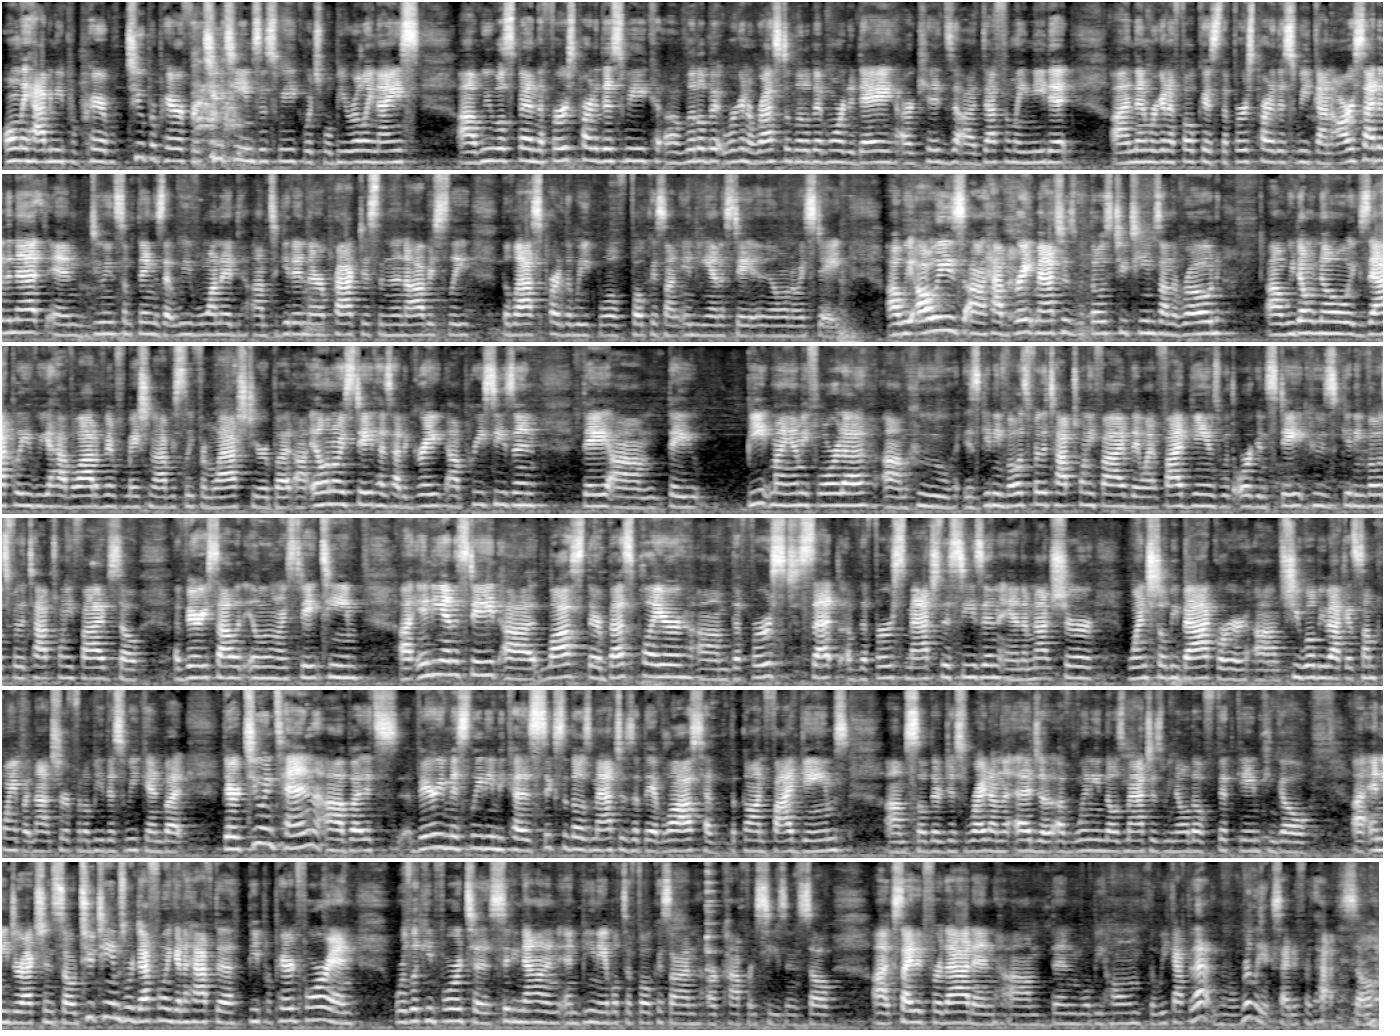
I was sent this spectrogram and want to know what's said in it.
only having prepare to prepare for two teams this week, which will be really nice. Uh, we will spend the first part of this week a little bit. We're going to rest a little bit more today. Our kids uh, definitely need it. Uh, and then we're going to focus the first part of this week on our side of the net and doing some things that we've wanted um, to get in there and practice. And then obviously the last part of the week we'll focus on Indiana State and Illinois State. Uh, we always uh, have great matches with those two teams on the road. Uh, we don't know exactly. We have a lot of information, obviously, from last year. But uh, Illinois State has had a great uh, preseason. They um, they beat Miami, Florida, um, who is getting votes for the top 25. They went five games with Oregon State, who's getting votes for the top 25. So a very solid Illinois State team. Uh, Indiana State uh, lost their best player um, the first set of the first match this season, and I'm not sure when she'll be back, or uh, she will be back at some point, but not sure if it'll be this weekend. But they're two and ten, uh, but it's very misleading because six of those matches that they have lost have gone five games. Um, so they're just right on the edge of, of, winning those matches. We know the fifth game can go uh, any direction. So two teams we're definitely going to have to be prepared for, and we're looking forward to sitting down and, and being able to focus on our conference season. So uh, excited for that, and um, then we'll be home the week after that, and we're really excited for that. So,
